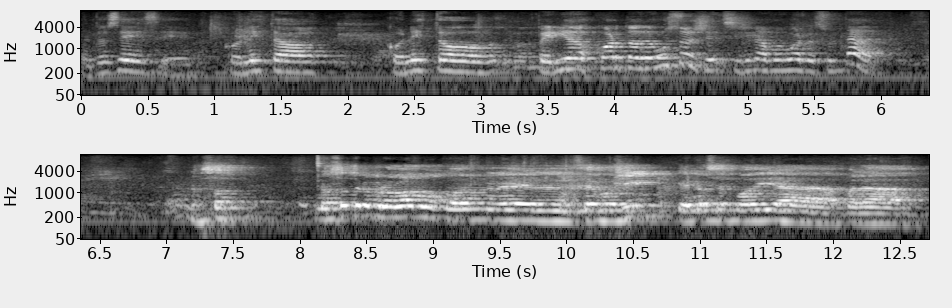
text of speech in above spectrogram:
Entonces, eh, con, esto, con estos periodos cortos de uso se llega a muy buen resultado. Nosotros, nosotros probamos con el cebollín, que no se podía para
